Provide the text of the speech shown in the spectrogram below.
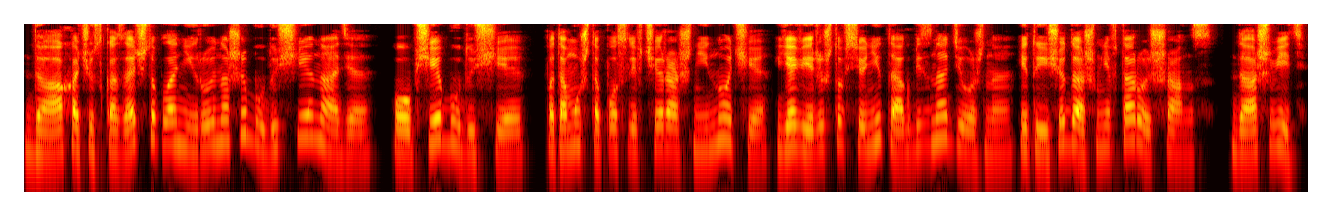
«Да, хочу сказать, что планирую наше будущее, Надя. Общее будущее. Потому что после вчерашней ночи я верю, что все не так безнадежно, и ты еще дашь мне второй шанс. Дашь ведь?»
